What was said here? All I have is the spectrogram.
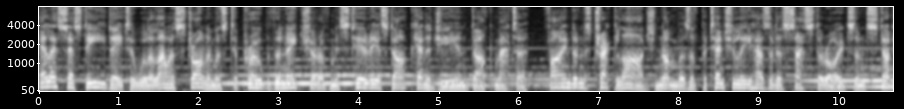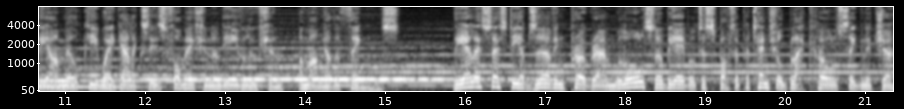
LSST data will allow astronomers to probe the nature of mysterious dark energy and dark matter, find and track large numbers of potentially hazardous asteroids and study our Milky Way galaxy's formation and evolution, among other things. The LSST observing program will also be able to spot a potential black hole signature,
